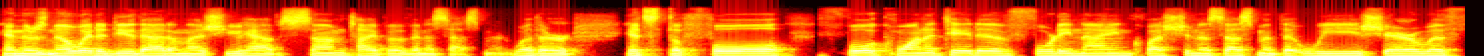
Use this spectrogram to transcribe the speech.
And there's no way to do that unless you have some type of an assessment, whether it's the full, full quantitative 49 question assessment that we share with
